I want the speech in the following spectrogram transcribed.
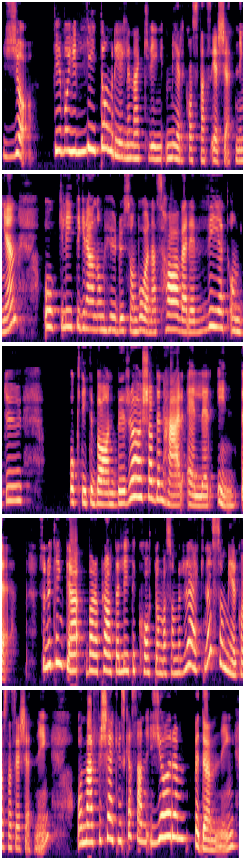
Ja, det var ju lite om reglerna kring merkostnadsersättningen och lite grann om hur du som vårdnadshavare vet om du och ditt barn berörs av den här eller inte. Så nu tänkte jag bara prata lite kort om vad som räknas som merkostnadsersättning. Och när Försäkringskassan gör en bedömning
